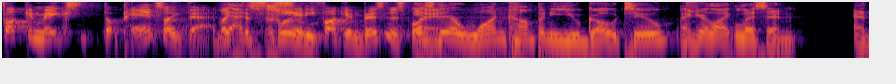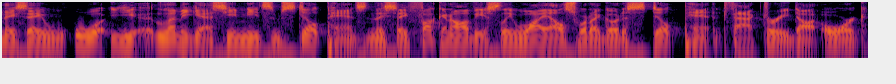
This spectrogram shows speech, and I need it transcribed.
fucking makes the pants like that? Like That's that's a shitty fucking business plan. Is there one company you go to and you're like, listen, and they say, what, you, let me guess, you need some stilt pants. And they say, fucking obviously, why else would I go to stiltpantfactory.org?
